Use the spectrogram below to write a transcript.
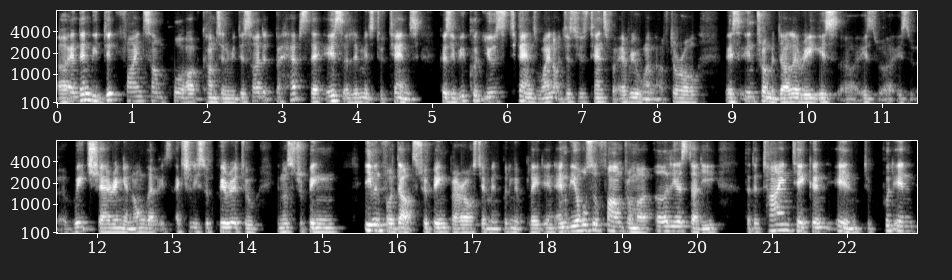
Uh, and then we did find some poor outcomes, and we decided perhaps there is a limit to TENS. Because if you could use TENS, why not just use TENS for everyone? After all, is intramedullary is uh, is uh, is uh, weight sharing and all that is actually superior to you know stripping even for adults stripping periosteum and putting a plate in. And we also found from an earlier study that the time taken in to put in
